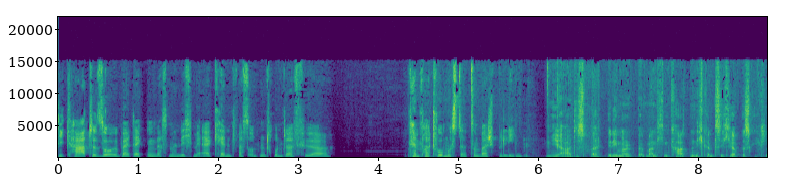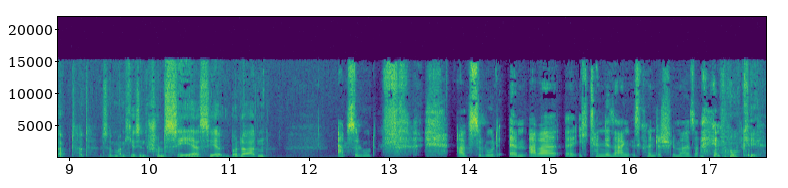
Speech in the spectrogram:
die Karte so überdecken, dass man nicht mehr erkennt, was unten drunter für Temperaturmuster zum Beispiel liegen. Ja, das bin ich mal bei manchen Karten nicht ganz sicher, ob das geklappt hat. Also manche sind schon sehr, sehr überladen. Absolut. Absolut. Ähm, aber äh, ich kann dir sagen, es könnte schlimmer sein. Okay.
